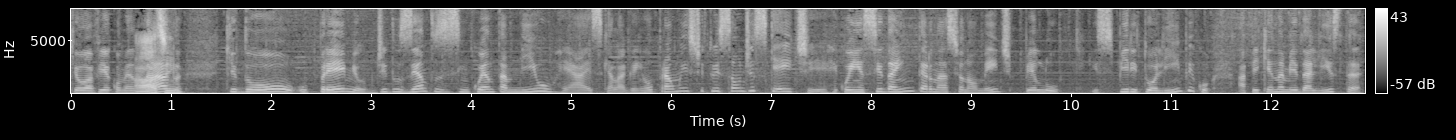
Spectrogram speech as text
que eu havia comentado. Ah, que doou o prêmio de 250 mil reais que ela ganhou para uma instituição de skate, reconhecida internacionalmente pelo espírito olímpico. A pequena medalhista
